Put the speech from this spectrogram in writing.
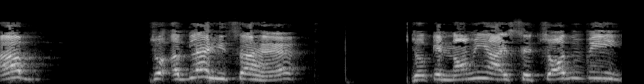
अब जो अगला हिस्सा है जो कि नौवीं आयत से चौदहवीं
